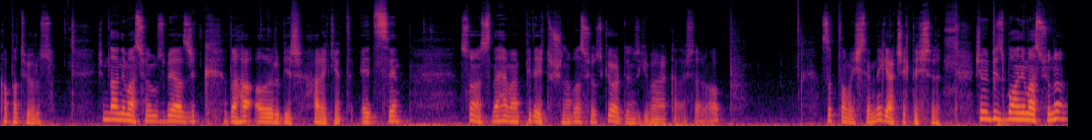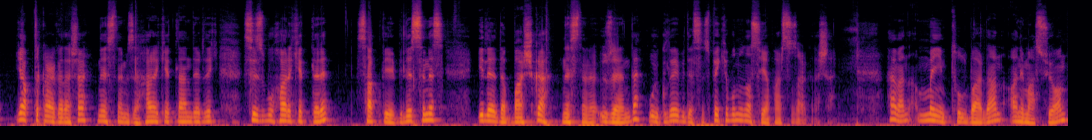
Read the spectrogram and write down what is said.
kapatıyoruz şimdi animasyonumuz birazcık daha ağır bir hareket etsin Sonrasında hemen play tuşuna basıyoruz. Gördüğünüz gibi arkadaşlar hop zıplama işlemini gerçekleştirdi. Şimdi biz bu animasyonu yaptık arkadaşlar. Nesnemizi hareketlendirdik. Siz bu hareketleri saklayabilirsiniz. İleride başka nesneler üzerinde uygulayabilirsiniz. Peki bunu nasıl yaparsınız arkadaşlar? Hemen main toolbar'dan animasyon,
